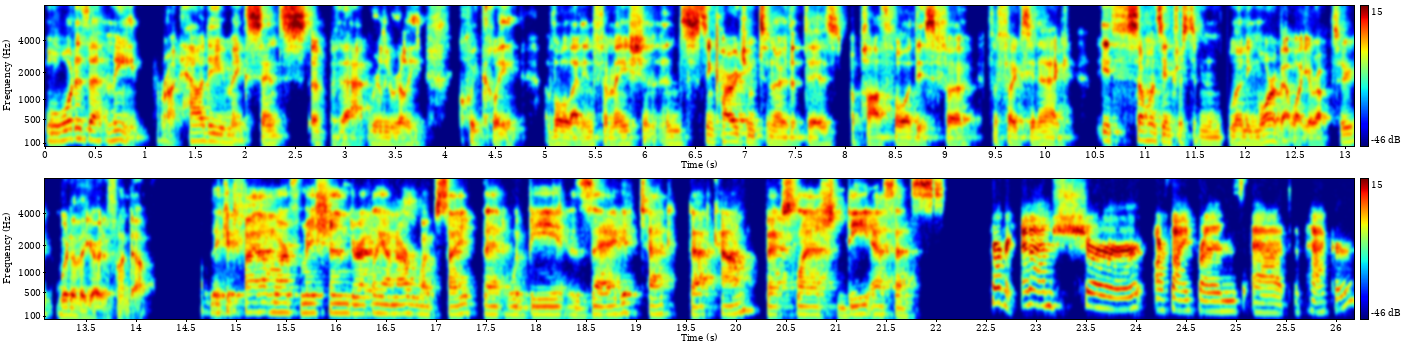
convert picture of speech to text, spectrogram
Well, what does that mean, right? How do you make sense of that really, really quickly, of all that information? And it's encouraging to know that there's a path for this for, for folks in ag. If someone's interested in learning more about what you're up to, where do they go to find out? They could find out more information directly on our website. That would be zagtech.com backslash DSS. Perfect. And I'm sure our fine friends at the Packer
